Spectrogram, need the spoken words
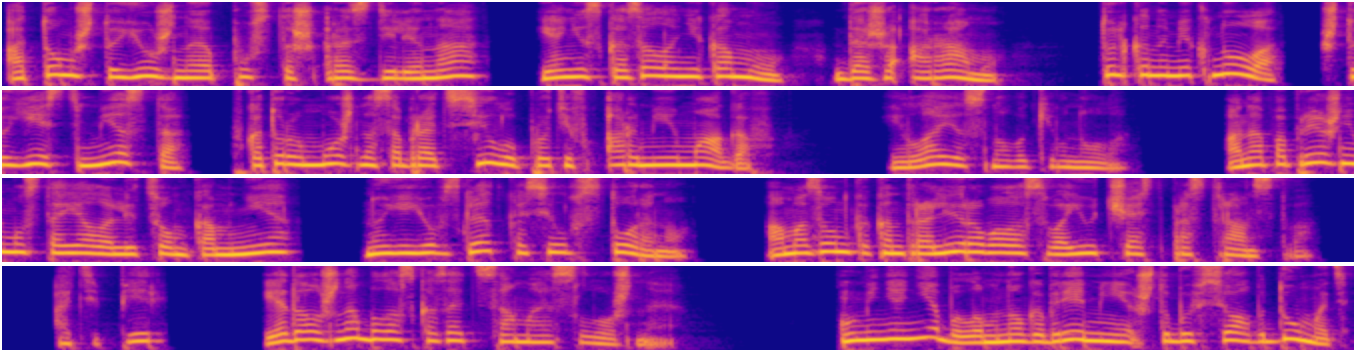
О том, что южная пустошь разделена, я не сказала никому, даже Араму, только намекнула, что есть место, в котором можно собрать силу против армии магов. Илая снова кивнула. Она по-прежнему стояла лицом ко мне, но ее взгляд косил в сторону. Амазонка контролировала свою часть пространства. А теперь я должна была сказать самое сложное. У меня не было много времени, чтобы все обдумать,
